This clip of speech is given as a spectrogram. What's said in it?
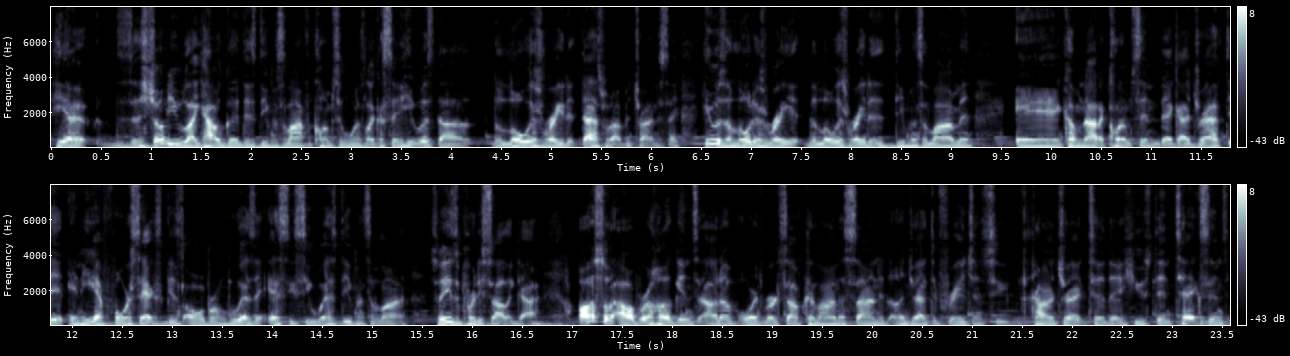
he to show you like how good this defensive line for Clemson was. Like I said, he was the the lowest rated. That's what I've been trying to say. He was the lowest rated, the lowest rated defensive lineman, and coming out of Clemson that got drafted, and he had four sacks against Auburn, who has an SEC West defensive line. So he's a pretty solid guy. Also, Albert Huggins out of Orangeburg, South Carolina, signed an undrafted free agency contract to the Houston Texans.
